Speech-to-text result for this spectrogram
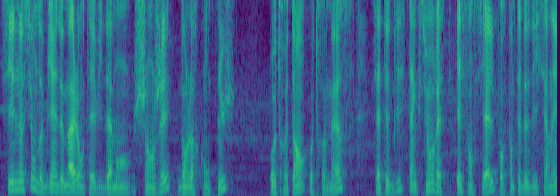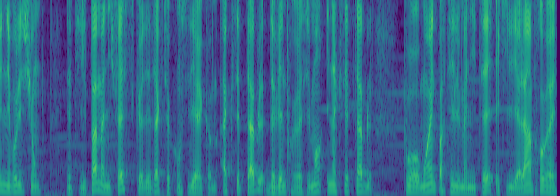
Si les notions de bien et de mal ont évidemment changé dans leur contenu, autre temps, autre mœurs, cette distinction reste essentielle pour tenter de discerner une évolution. N'est-il pas manifeste que des actes considérés comme acceptables deviennent progressivement inacceptables pour au moins une partie de l'humanité et qu'il y a là un progrès?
